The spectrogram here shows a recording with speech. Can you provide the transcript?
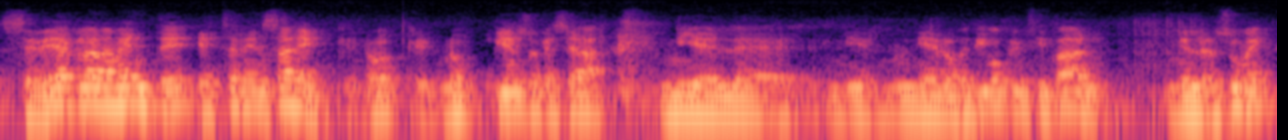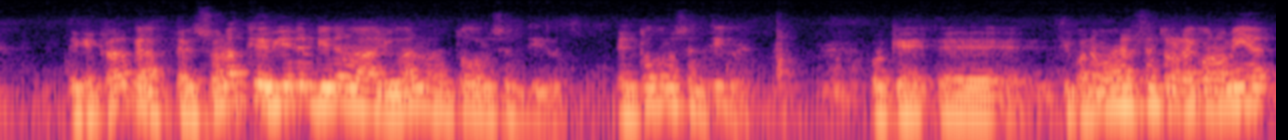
se vea claramente este mensaje, que no, que no pienso que sea ni el, eh, ni el, ni el objetivo principal ni el resumen, de que claro que las personas que vienen vienen a ayudarnos en todos los sentidos, en todos los sentidos. Porque eh, si ponemos en el centro la economía,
